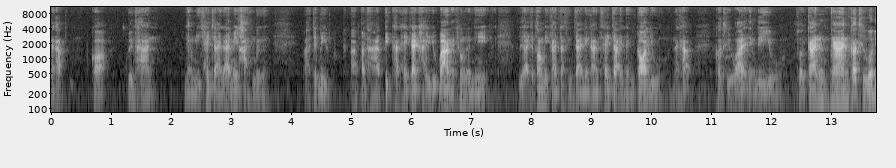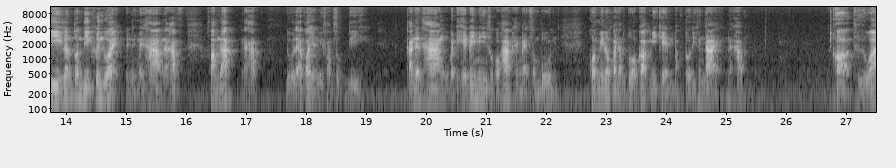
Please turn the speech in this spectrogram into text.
นะครับ ก็พื้นฐานยังมีใช้จ่ายได้ไม่ขาดมือ อาจจะมีปัญหาติดขัดให้แก้ไขอยู่บ้างในช่วงเดือนนี้ หรืออาจจะต้องมีการตัดสินใจในการใช้จ่ายเงินก้อนอยู่นะครับ ก็ถือว่ายังดีอยู่ ส่วนการงานก็ถือว่าดีเริ่มต้นดีขึ้นด้วยเป็นหนึ่งไม้เท้านะครับ ความรักนะครับ ดูแล้วก็ยังมีความสุขดี การเดินทางอุบัติเหตุไม่มีสุขภาพแข็งแรงสมบูรณ์คนมีโรคประจำตัวก็มีเกณฑ์ปรับตัวดีขึ้นได้นะครับ ก็ถือว่า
